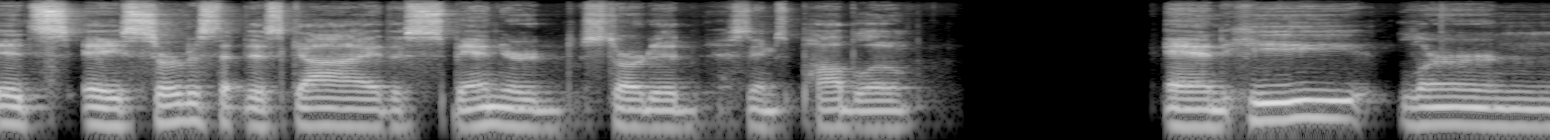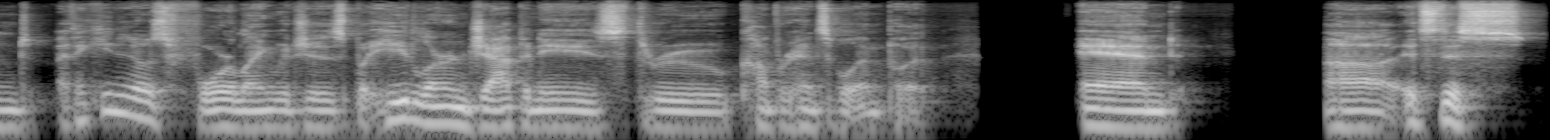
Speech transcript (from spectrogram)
it's a service that this guy, this Spaniard, started. His name's Pablo, and he learned. I think he knows four languages, but he learned Japanese through comprehensible input, and uh, it's this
